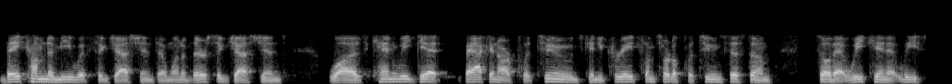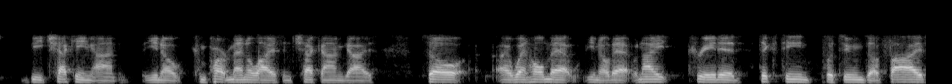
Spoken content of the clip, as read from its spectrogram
they come to me with suggestions, and one of their suggestions was, can we get back in our platoons? Can you create some sort of platoon system so that we can at least be checking on, you know, compartmentalize and check on guys. So I went home that, you know, that night, created 16 platoons of five,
